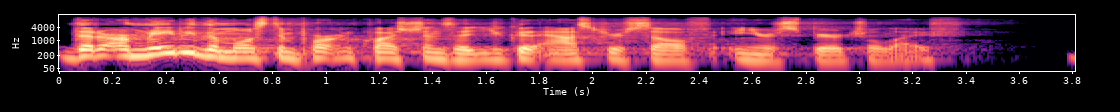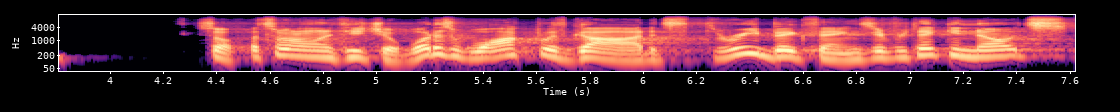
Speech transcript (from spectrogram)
that are maybe the most important questions that you could ask yourself in your spiritual life. So that's what I want to teach you. What is walk with God? It's three big things. If you're taking notes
